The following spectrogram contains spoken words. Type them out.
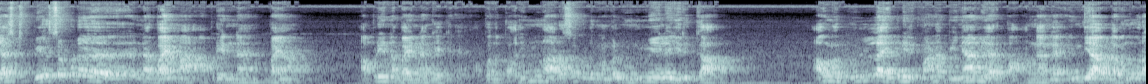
ஜஸ்ட் பேசக்கூட என்ன பயமா? அப்படி என்ன பயம்? அப்படி என்ன பயம் நான் கேட்குறேன். அப்போ அந்த பதிமூணு அரச குடும்பங்கள் உண்மையிலே இருக்கா? அவங்க ஃபுல்லாக எப்படி இருப்பான்னா பினாமியாக இருப்பான். அங்கங்கே இந்தியாவில் வந்து ஒரு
